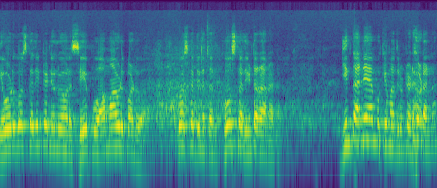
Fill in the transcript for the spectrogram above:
ఎవడు కోసుక తింటే నువ్వు ఏమైనా సేపు ఆ మామిడి పండుగ కోసుక తినతాను కోసుక తింటారా అనట గింత అన్యాయం ముఖ్యమంత్రి ఉంటాడు ఎవడన్నా?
